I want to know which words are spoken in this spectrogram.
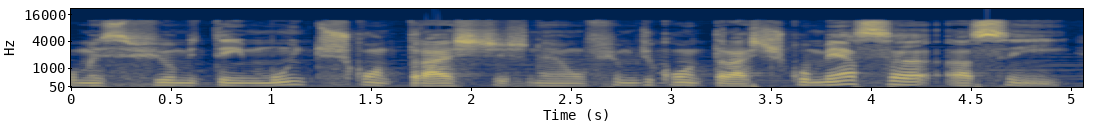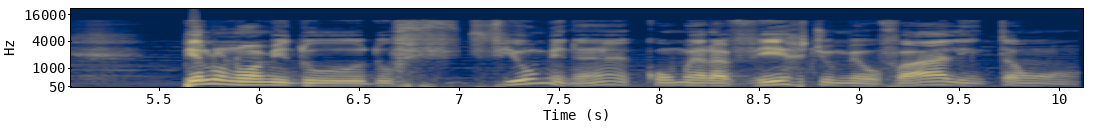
como esse filme tem muitos contrastes, né? Um filme de contrastes. Começa assim, pelo nome do, do filme, né? Como era verde o meu vale, então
